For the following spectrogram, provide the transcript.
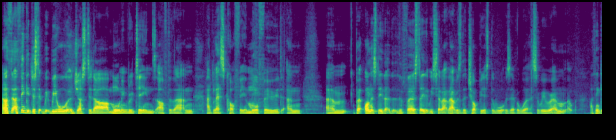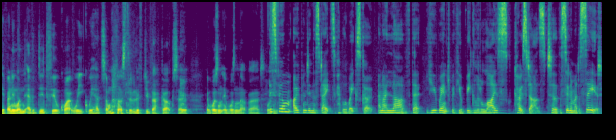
And I, th- I think it just we, all adjusted our morning routines after that and had less coffee and more food and. Um, but honestly, that, the first day that we set out, that was the choppiest the waters ever were. So we were. Um, I think if anyone ever did feel quite weak, we had someone else to lift you back up. So it wasn't it wasn't that bad. This film opened in the States a couple of weeks ago, and I love that you went with your Big Little Lies co stars to the cinema to see it.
